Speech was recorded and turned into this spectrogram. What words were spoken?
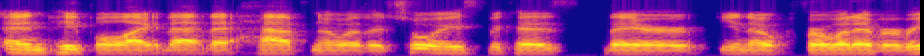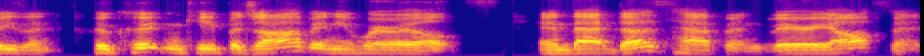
and people like that that have no other choice because they're you know for whatever reason who couldn't keep a job anywhere else and that does happen very often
